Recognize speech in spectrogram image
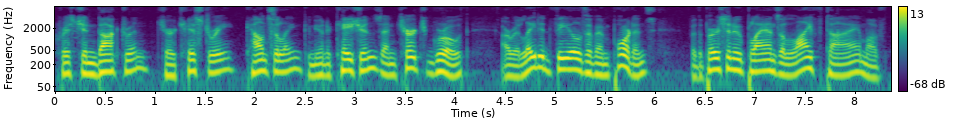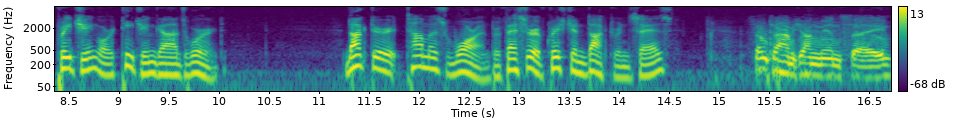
Christian doctrine, church history, counseling, communications, and church growth are related fields of importance for the person who plans a lifetime of preaching or teaching God's Word. Dr. Thomas Warren, professor of Christian doctrine, says Sometimes young men say,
